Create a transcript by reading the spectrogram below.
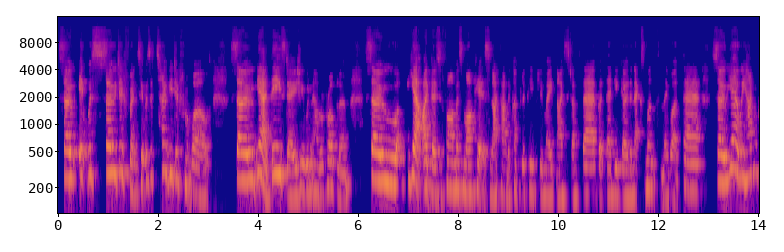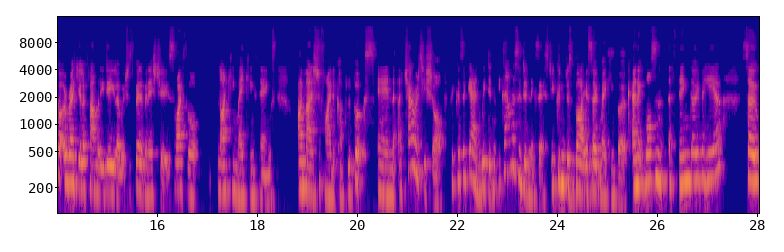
So it was so different. It was a totally different world. So yeah these days you wouldn't have a problem so yeah i go to farmers markets and i found a couple of people who made nice stuff there but then you go the next month and they weren't there so yeah we hadn't got a regular family dealer which was a bit of an issue so i thought liking making things I managed to find a couple of books in a charity shop because again we didn't Amazon didn't exist you couldn't just buy a soap making book and it wasn't a thing over here so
